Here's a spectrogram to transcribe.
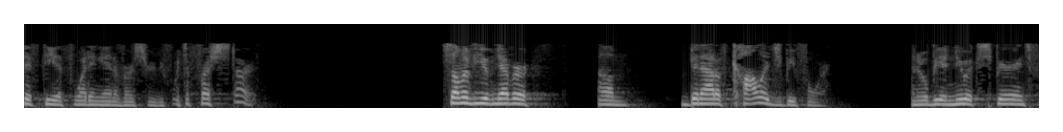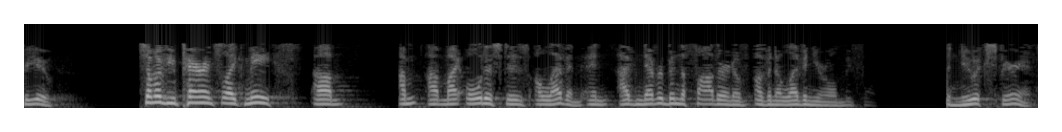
50th wedding anniversary before. It's a fresh start. Some of you have never um, been out of college before, and it'll be a new experience for you. Some of you parents like me, um, uh, my oldest is 11, and I've never been the father of, of an 11 year old before. It's a new experience,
